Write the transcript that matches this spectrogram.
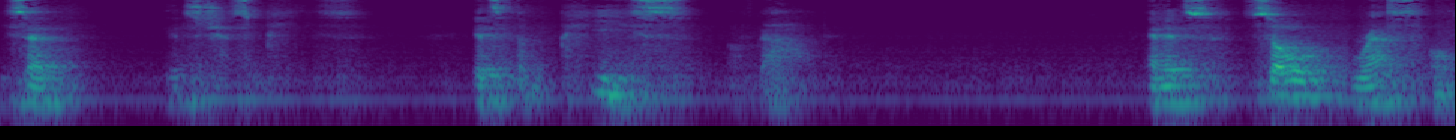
He said, it's just peace. It's the peace of God. And it's so restful.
